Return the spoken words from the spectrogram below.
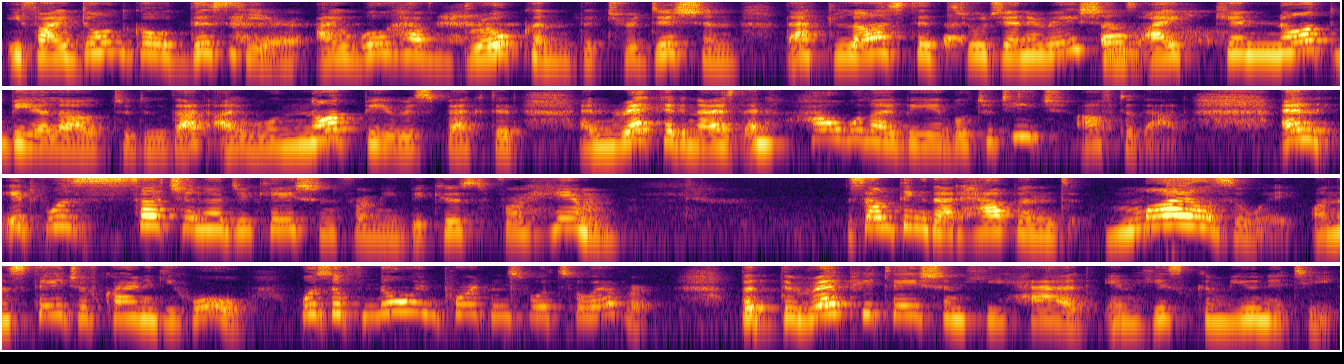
If I don't go this year, I will have broken the tradition that lasted through generations. I cannot be allowed to do that. I will not be respected and recognized. And how will I be able to teach after that? And it was such an education for me because for him, something that happened miles away on the stage of Carnegie Hall was of no importance whatsoever. But the reputation he had in his community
